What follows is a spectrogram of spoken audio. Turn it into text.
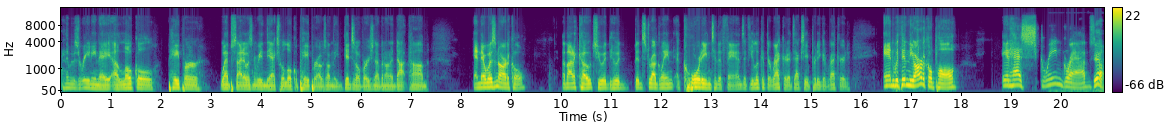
I was reading a, a local paper website. I wasn't reading the actual local paper. I was on the digital version of it on a dot com and there was an article about a coach who had who had been struggling according to the fans. If you look at the record, it's actually a pretty good record. And within the article, Paul, it has screen grabs Yeah.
